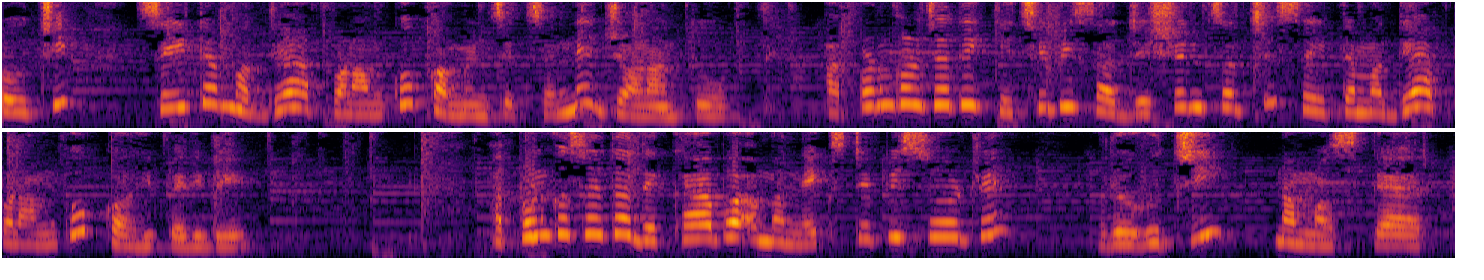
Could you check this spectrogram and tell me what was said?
ରହୁଛି ସେଇଟା ମଧ୍ୟ ଆପଣ ଆମକୁ କମେଣ୍ଟ ସେକ୍ସନରେ ଜଣାନ୍ତୁ ଆପଣଙ୍କର ଯଦି କିଛି ବି ସଜେସନ୍ସ ଅଛି ସେଇଟା ମଧ୍ୟ ଆପଣ ଆମକୁ କହିପାରିବେ ଆପଣଙ୍କ ସହିତ ଦେଖା ହେବ ଆମ ନେକ୍ସଟ ଏପିସୋଡ଼ରେ ରହୁଛି ନମସ୍କାର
